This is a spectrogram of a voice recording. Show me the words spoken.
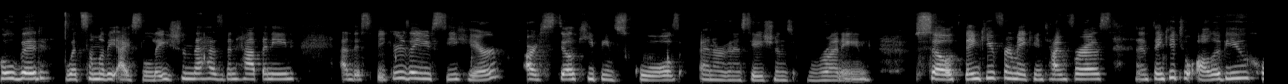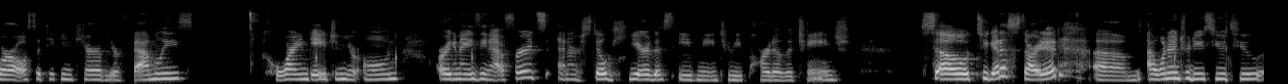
COVID, with some of the isolation that has been happening. And the speakers that you see here are still keeping schools and organizations running. So thank you for making time for us. And thank you to all of you who are also taking care of your families, who are engaged in your own organizing efforts and are still here this evening to be part of the change. So to get us started, um, I want to introduce you to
